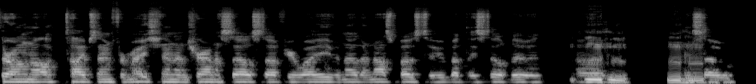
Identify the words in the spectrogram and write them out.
throwing all types of information and trying to sell stuff your way, even though they're not supposed to, but they still do it. Um, Mm-hmm. Mm-hmm. And so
